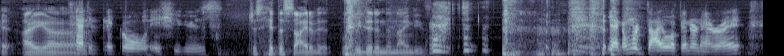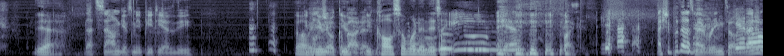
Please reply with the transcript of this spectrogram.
yeah. i uh Technical issues. just hit the side of it like we did in the 90s yeah, no more dial-up internet, right? Yeah. that sound gives me ptsd Oh, People you, joke you- about it. You call someone and it's like, Yeah. fuck. yeah. i should put that as my ringtone Get imagine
